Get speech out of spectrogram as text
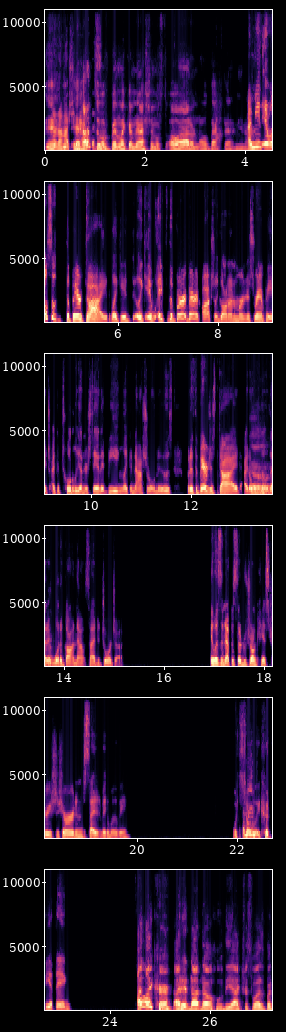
it, don't know how it had to have been like a national. Oh, I don't know back then, you know. I mean, it also the bear died. Like it, like it, if the bear, bear had actually gone on a murderous rampage, I could totally understand it being like a national news. But if the bear just died, I don't know that it would have gotten outside of Georgia. It was an episode of Drunk History she heard and decided to make a movie, which I mean- totally could be a thing. I like her. I did not know who the actress was, but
